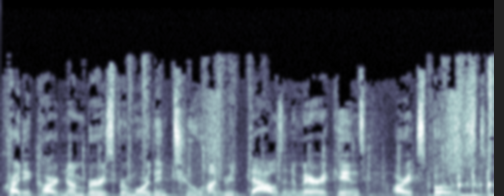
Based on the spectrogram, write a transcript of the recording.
Credit card numbers for more than 200,000 Americans are exposed.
